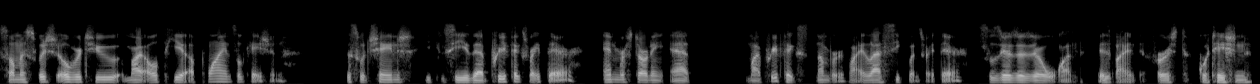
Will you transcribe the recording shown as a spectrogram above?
so I'm going to switch it over to my Althea appliance location. This will change. You can see that prefix right there. And we're starting at my prefix number, my last sequence right there. So 0001 is my first quotation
